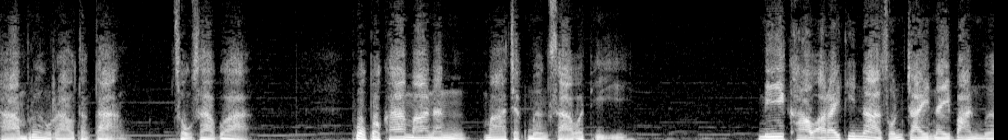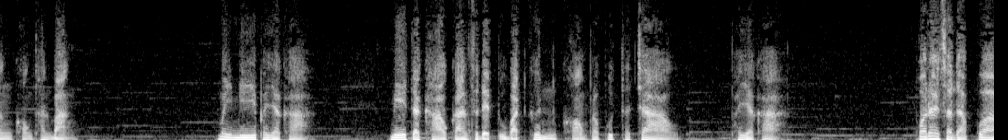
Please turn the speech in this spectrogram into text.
ถามเรื่องราวต่างๆ ทรงทราบว่า พวกพ่อค้าม้านั้นมาจากเมืองสาวัตถี มีข่าวอะไรที่น่าสนใจในบ้านเมืองของท่านบ้าง ไม่มีพะยะค่ะ มีแต่ข่าวการเสด็จอุบัติขึ้นของพระพุทธเจ้าพะยะค่ะพอได้สดับว่า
